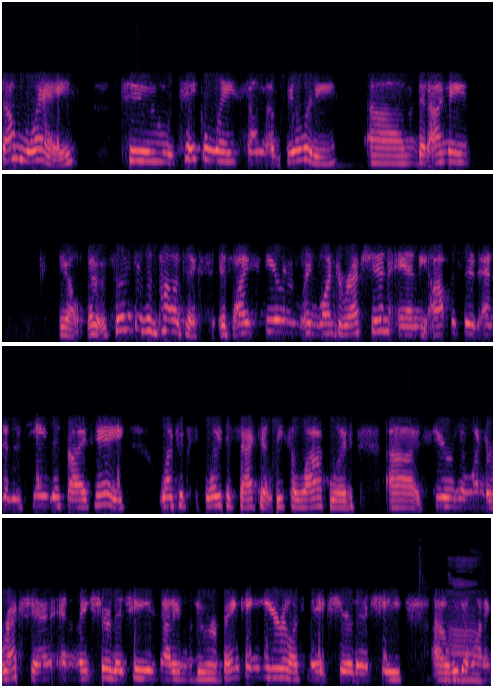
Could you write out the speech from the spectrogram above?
some way to take away some ability um, that I may, you know, uh, for instance, in politics, if I steer in, in one direction and the opposite end of the team decides, hey, let's exploit the fact that Lisa Lockwood uh, steers in one direction and make sure that she's not able to do her banking here. Let's make sure that she, uh, we don't want to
